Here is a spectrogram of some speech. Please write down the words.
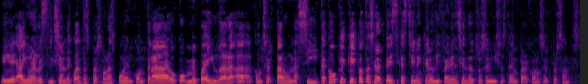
Eh, ¿Hay una restricción de cuántas personas puedo encontrar? ¿O me puede ayudar a, concertar una cita? ¿Qué, ¿Qué, otras características tienen que lo diferencien de otros servicios también para conocer personas?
